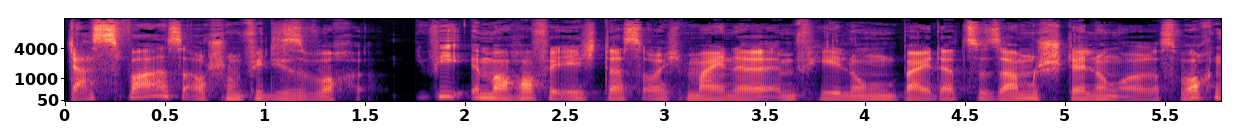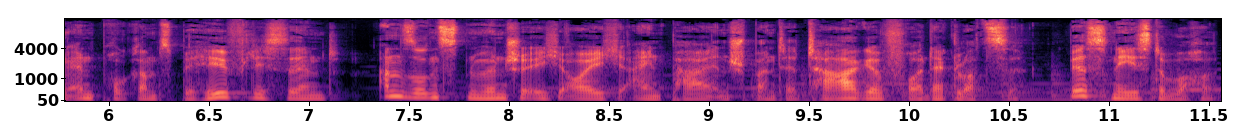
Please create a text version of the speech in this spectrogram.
Das war es auch schon für diese Woche. Wie immer hoffe ich, dass euch meine Empfehlungen bei der Zusammenstellung eures Wochenendprogramms behilflich sind. Ansonsten wünsche ich euch ein paar entspannte Tage vor der Glotze. Bis nächste Woche.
